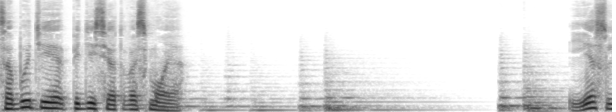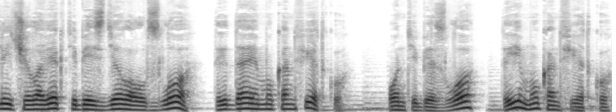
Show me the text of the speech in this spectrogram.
Событие 58. Если человек тебе сделал зло, ты дай ему конфетку. Он тебе зло, ты ему конфетку.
